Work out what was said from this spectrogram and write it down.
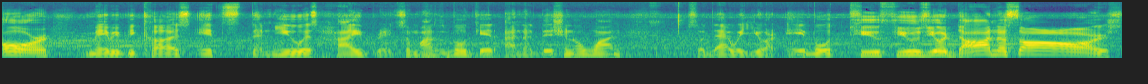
or maybe because it's the newest hybrid. So might as well get an additional one so that way you are able to fuse your dinosaurs.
